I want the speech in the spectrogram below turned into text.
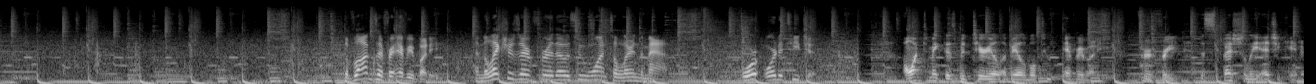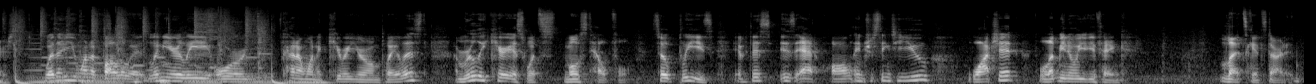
The vlogs are for everybody, and the lectures are for those who want to learn the math, or, or to teach it. I want to make this material available to everybody for free, especially educators. Whether you want to follow it linearly or kind of want to curate your own playlist, I'm really curious what's most helpful. So please, if this is at all interesting to you, watch it, let me know what you think. Let's get started.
